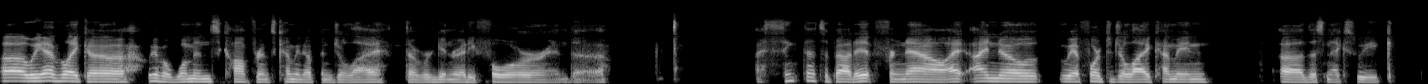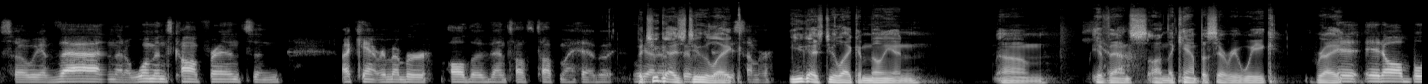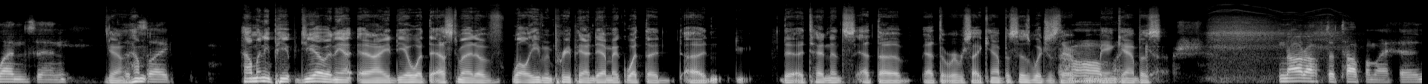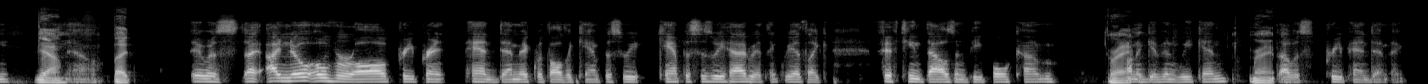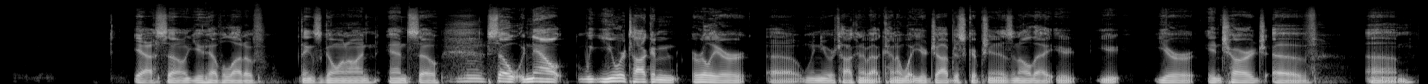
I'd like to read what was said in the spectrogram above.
Uh, we have like a we have a women's conference coming up in July that we're getting ready for, and uh, I think that's about it for now. I I know we have Fourth of July coming uh, this next week, so we have that, and then a women's conference, and I can't remember all the events off the top of my head, but But you guys we have a do, like, summer. You guys do like a million um, Yeah. events on the campus every week, right? It it all blends in. yeah. It's How, like how many people? Do you have any, an idea what the estimate of? Well, even pre-pandemic, what the uh, the attendance at the at the Riverside campuses, which is their oh main campus. gosh. Not off the top of my head. Yeah, right now. but it was I, I know overall pre-print pandemic with all the campus we campuses we had we, i think we had like 15000 people come right, on a given weekend right. that was pre-pandemic Yeah, so you have a lot of things going on, and so Mhm. so now you were talking earlier uh, when you were talking about kind of what your job description is and all that. You're you you're in charge of um,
